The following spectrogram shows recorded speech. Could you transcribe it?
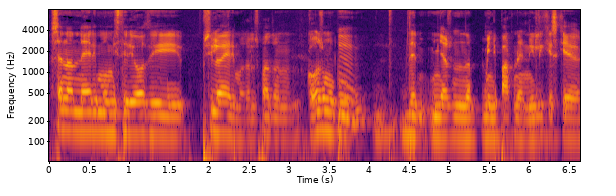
σε έναν έρημο, μυστηριώδη, ψιλοέρημο τέλος πάντων κόσμο που Μμ. δεν μοιάζουν να μην υπάρχουν ενήλικες και.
